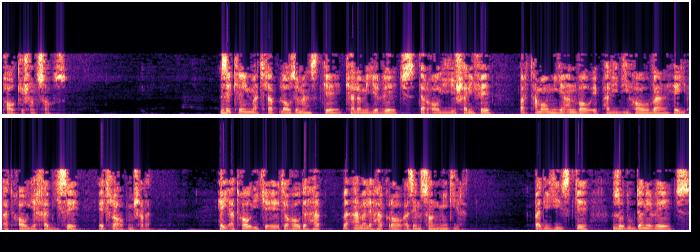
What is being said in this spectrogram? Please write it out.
پاکشان ساز ذکر این مطلب لازم است که کلمه رجس در آیه شریفه بر تمامی انواع پلیدی ها و هیئت های خبیسه اطلاق می شود هیئت هایی که اعتقاد حق و عمل حق را از انسان می گیرد بدیهی است که زدودن رجس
